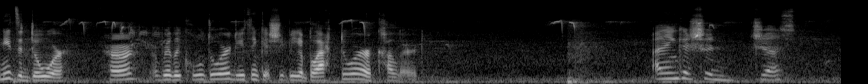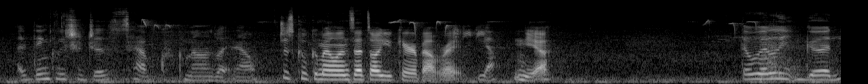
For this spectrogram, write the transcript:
Needs a door, huh? A really cool door? Do you think it should be a black door or colored? I think it should just. I think we should just have cucamelons right now. Just cucamelons, that's all you care about, right? Yeah. Yeah. They're really good.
